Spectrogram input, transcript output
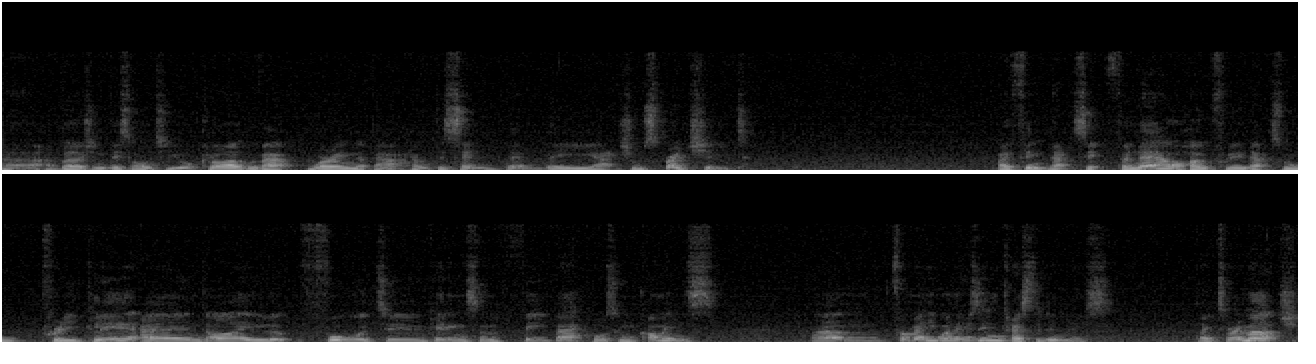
uh, a version of this onto your client without worrying about having to send them the actual spreadsheet. I think that's it for now. Hopefully that's all pretty clear and I look forward to getting some feedback or some comments um, from anyone who's interested in this. Thanks very much.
